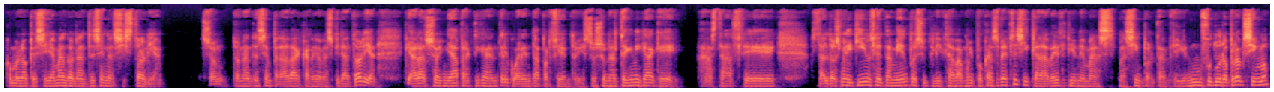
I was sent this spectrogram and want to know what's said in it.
como en lo que se llaman donantes en asistolia. Son donantes en parada cardiorrespiratoria, que ahora son ya prácticamente el 40%. Y esto es una técnica que hasta hace hasta el 2015 también pues se utilizaba muy pocas veces y cada vez tiene más, más importancia. Y en un futuro próximo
